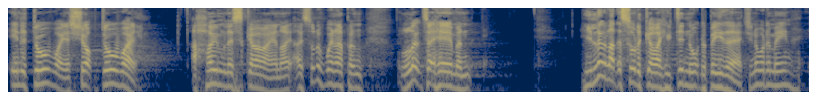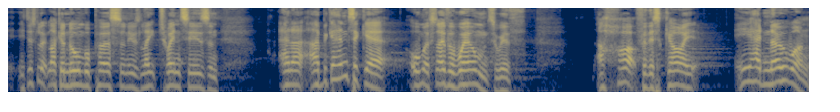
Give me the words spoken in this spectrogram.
in a doorway, a shop doorway, a homeless guy. And I, I sort of went up and looked at him and he looked like the sort of guy who didn't ought to be there. Do you know what I mean? he just looked like a normal person. He was late 20s. And, and I, I began to get almost overwhelmed with a heart for this guy. He had no one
